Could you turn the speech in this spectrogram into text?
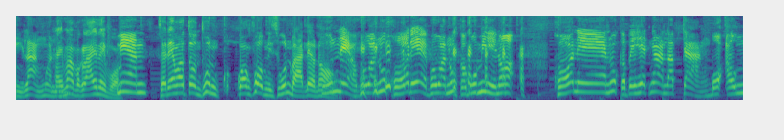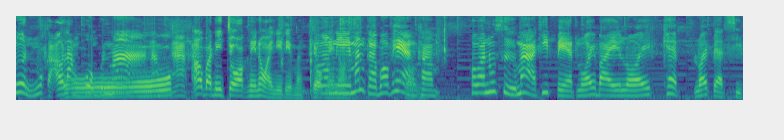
นี่ล่างม่วนให้มาบักหลายเลยบ่แม่นแสดงว่าต้นทุนกล่องโฟมนี่0บาทแล้วเนาะทุนแล้วเพราะว่าหนูขอเด้เพราะว่าหนูก็บ่มีเนาะขอแน่หนูก็ไปเฮ็ดงานรับจ้างบ่เอาเงินหนูก็เอาล่างโฟมเพิ่นมาโอ้นำนะค่ะเอาบัดนี้จอกน้อยๆนี่เด้มันจจออกงน้นี้อยมันก็บ่แพงค่ะเพราะว่าหนูซื้อมาที่800ใบ100แค่180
